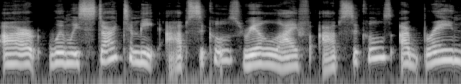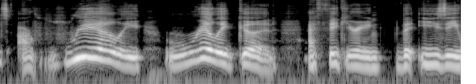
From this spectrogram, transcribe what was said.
our when we start to meet obstacles, real life obstacles, our brains are really really good at figuring the easy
